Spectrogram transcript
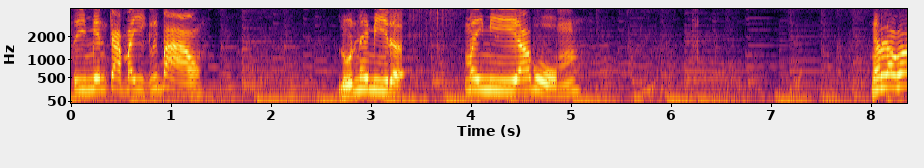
ซีเมนต์กลับมาอีกหรือเปล่าลุ้นให้มีเด้อะไม่มีครับผม งั้นเราก็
